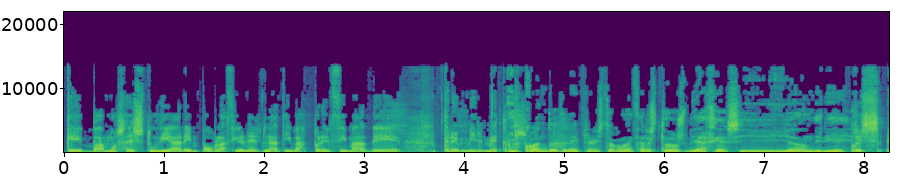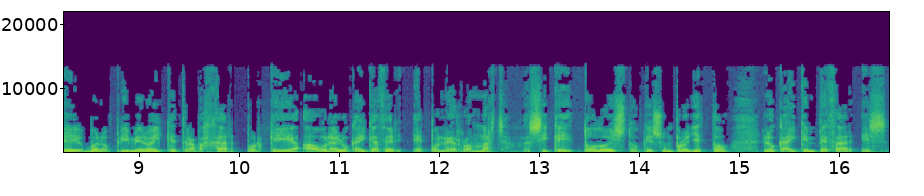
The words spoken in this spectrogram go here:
que vamos a estudiar en poblaciones nativas por encima de 3.000 metros. ¿y cuándo tenéis previsto comenzar estos viajes y ¿Y a dónde iríais? Pues eh, bueno, primero hay que trabajar porque ahora lo que hay que hacer es ponerlo en marcha. Así que todo esto que es un proyecto, lo que hay que empezar es,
